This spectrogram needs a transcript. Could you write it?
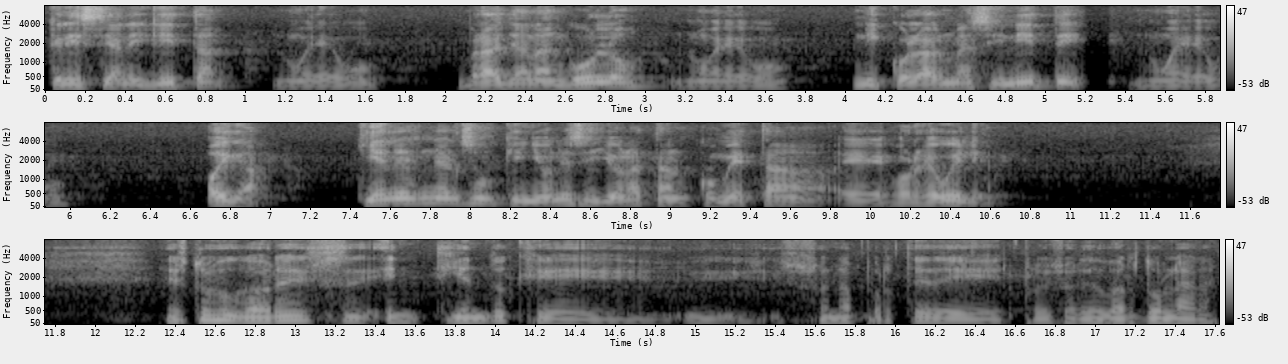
Cristian Higuita, nuevo. Brian Angulo, nuevo. Nicolás Messiniti, nuevo. Oiga, ¿quién es Nelson Quiñones y Jonathan Cometa, eh, Jorge William? Estos jugadores eh, entiendo que eh, son aporte del profesor Eduardo Lara.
